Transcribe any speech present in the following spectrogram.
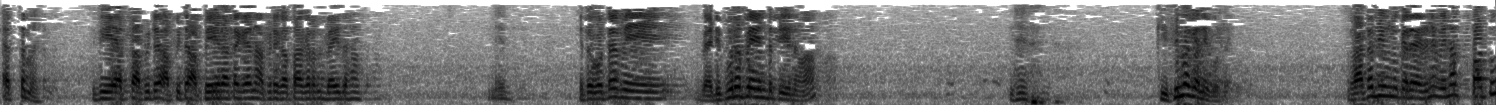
ඇත්තම. ඉතින් ඒ ඇත්ත අපිට අපිට අපේ රට ගැන අපිට කතා කරන්න බැයිද හා? නේද? එතකොට මේ වැඩිපුර පේන්න තියෙනවා නේද? කිසිම කෙනෙකුට රට දියුණු කරගෙන වෙනත් පටු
